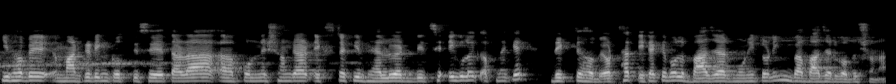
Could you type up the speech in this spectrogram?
কীভাবে মার্কেটিং করতেছে? তারা পণ্যের সঙ্গে আর এক্সট্রা কি ভ্যালু অ্যাড দিচ্ছে? এগুলো আপনাকে দেখতে হবে। অর্থাৎ এটাকে বলে বাজার মনিটরিং বা বাজার গবেষণা।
